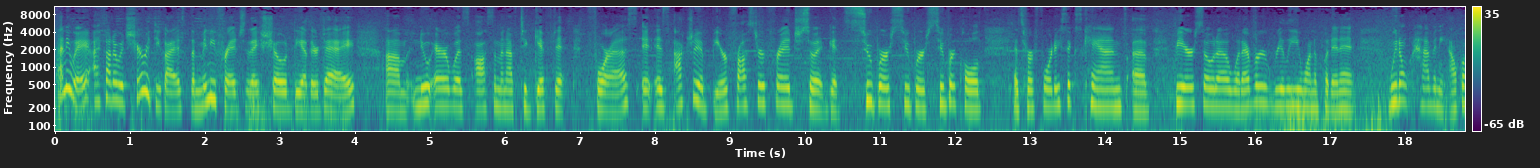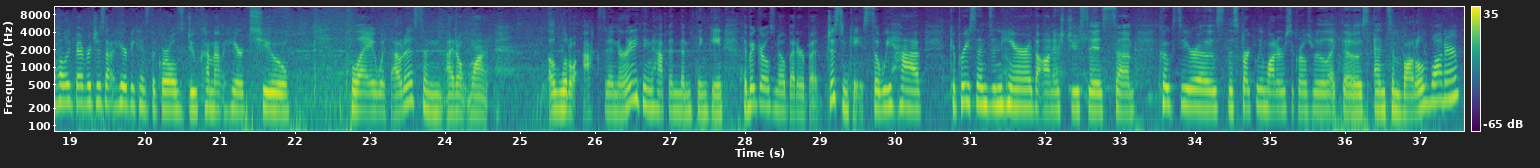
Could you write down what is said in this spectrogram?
Anyway, I thought I would share with you guys the mini fridge that I showed the other day. Um, NewAir was awesome enough to gift it for us. It is actually a beer froster fridge, so it gets super, super, super cold. It's for 46 cans of beer, soda, whatever really you want to put in it. We don't have any alcoholic beverages out here because the girls do come out here to play without us, and I don't want a little accident or anything to happen, them thinking, the big girls know better, but just in case. So we have Capri Suns in here, the Honest Juices, some Coke Zeros, the sparkling waters, the girls really like those, and some bottled water.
